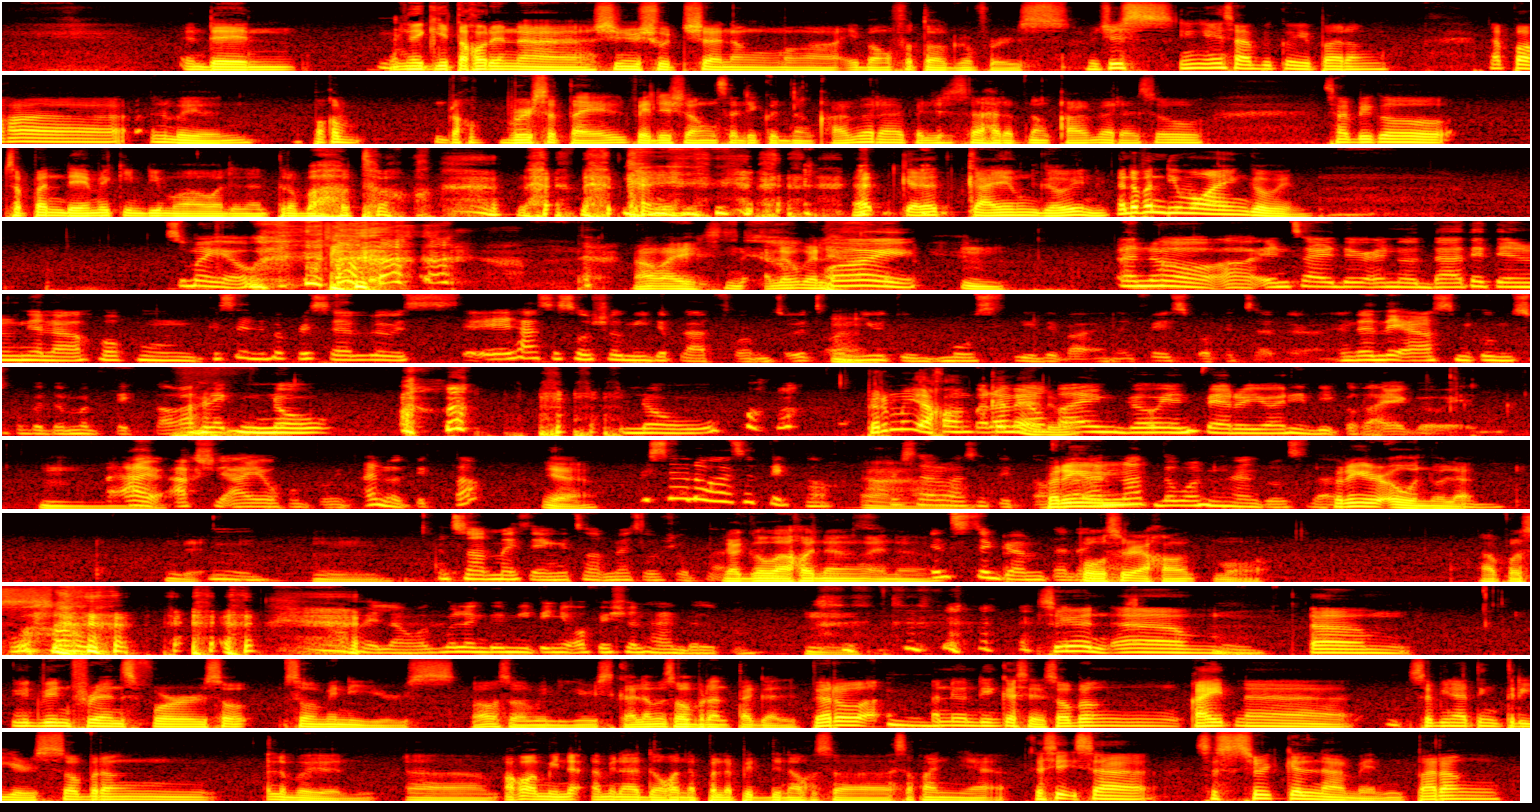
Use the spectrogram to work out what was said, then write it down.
And then, nakikita ko rin na sinushoot siya ng mga ibang photographers. Which is, yun yung sabi ko eh, parang, napaka, ano ba yun? Napaka, napaka versatile. Pwede siyang sa likod ng camera, pwede siya sa harap ng camera. So, sabi ko, sa pandemic, hindi mawawala ng trabaho to. lahat, lahat kaya, lahat, lahat kayang gawin. Ano ba hindi mo kayang gawin? Sumayaw. Okay, alam ko na. Hoy! Mm. ano, uh, insider, ano, dati tinanong nila ako kung, kasi di ba Priscello is, it has a social media platform. So it's on mm. YouTube mostly, di ba? And then Facebook, etc. And then they asked me kung gusto ko ba daw mag-TikTok. I'm like, no. no. Pero may account ka na, ba? kayang gawin, pero yun, hindi ko kaya gawin. Mm. Ay, actually, ayaw ko gawin. Ano, TikTok? Yeah. Priscello has a TikTok. Ah. Priscello has a TikTok. Pero I'm not the one who handles that. Pero your own, wala. Mm. Hindi. Mm. Mm. It's not my thing. It's not my social platform. Gagawa ko ng ano, Instagram talaga. Poster account mo. Tapos wow. okay lang, wag mo lang gamitin yung official handle ko. hmm. So yun, um hmm. um you've been friends for so so many years. Oh, so many years. Kala mo sobrang tagal. Pero hmm. ano din kasi, sobrang kahit na sabi nating 3 years, sobrang alam mo yun, um, ako amina, aminado ako na palapit din ako sa sa kanya. Kasi sa sa circle namin, parang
